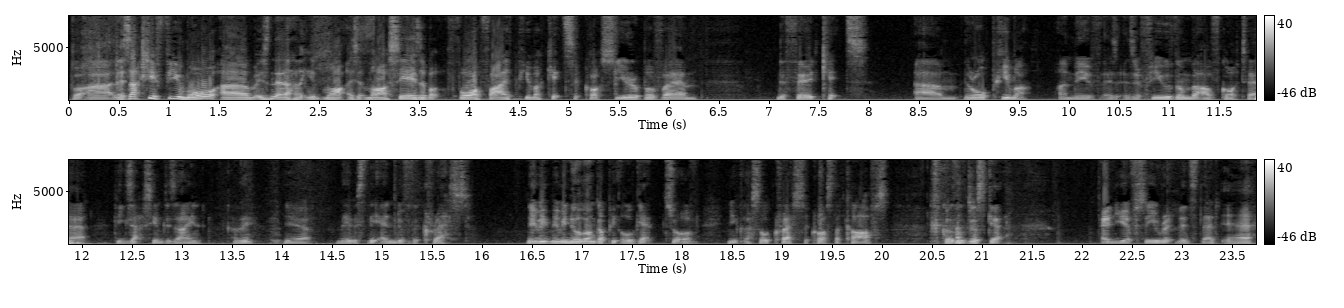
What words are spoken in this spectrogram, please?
But uh, there's actually a few more, um, isn't there? I think Mar- is it Marseille? Is about four or five Puma kits across Europe of um, the third kits. Um, they're all Puma, and they've there's, there's a few of them that I've got uh, the exact same design. Have they? Yeah, maybe it's the end of the crest. Maybe maybe no longer people get sort of Newcastle crests across the calves because they'll just get NUFC written instead. Yeah.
